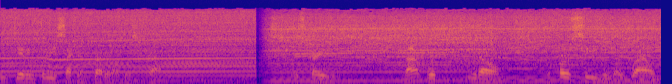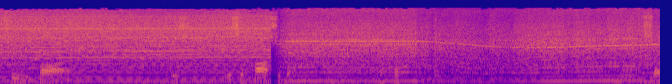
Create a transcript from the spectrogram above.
he getting three seconds better on this track. It's crazy. Not with, you know, the first season of round two car. It's, it's impossible. so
